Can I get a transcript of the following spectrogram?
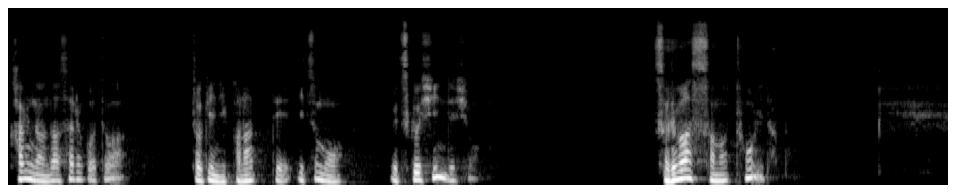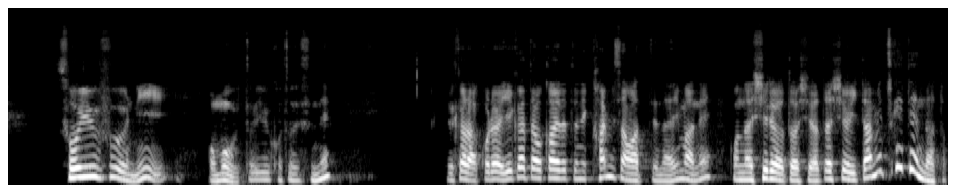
神のなさることは時にかなっていつも美しいんでしょう。それはその通りだ。そういうふうに思うということですね。ですから、これは言い方を変えるとね、神様っていうのは今ね、こんな資料を通して私を痛めつけてんだと。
